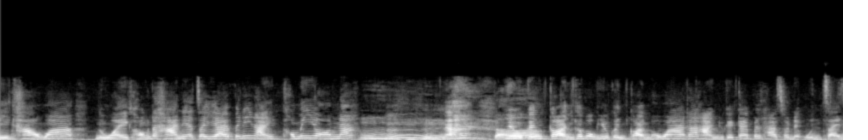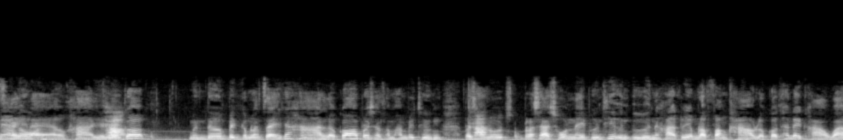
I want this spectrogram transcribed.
มีข่าวว่าหน่วยของทหารเนี่ยจะย้ายไปที่ไหนเขาไม่ยอมนะอืมอืมนะก็อยู่กันก่อนเขาบอกอยู่กันก่อนเพราะว่าทหารอยู่ใกล้ๆประชาชนเนี่ยอุ่นใจแน่ใช่นอนแล้วค่ะยังไงค่ะก็ เหมือนเดิมเป็นกำลังใจให้ทหาร แล้วก็ประชาสัมพันธ์ไปถึงประชาชนประชาชนในพื้นที่อื่นๆนะคะเตรียมรับฟังข่าว แล้วก็ถ้าได้ข่าวว่า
